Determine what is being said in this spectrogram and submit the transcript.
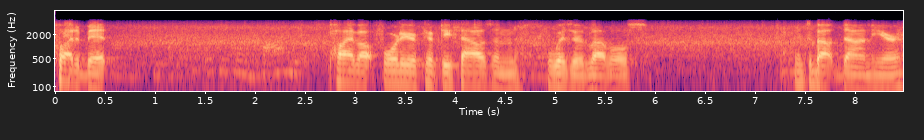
quite a bit. Probably about 40 or 50,000 wizard levels. It's about done here.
